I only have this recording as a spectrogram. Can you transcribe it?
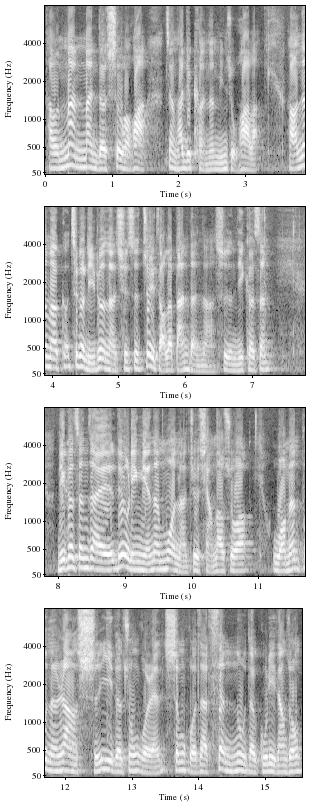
他会慢慢的社会化，这样他就可能民主化了。好，那么这个理论呢，其实最早的版本呢是尼克森。”尼克森在六零年的末呢，就想到说，我们不能让十亿的中国人生活在愤怒的孤立当中，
